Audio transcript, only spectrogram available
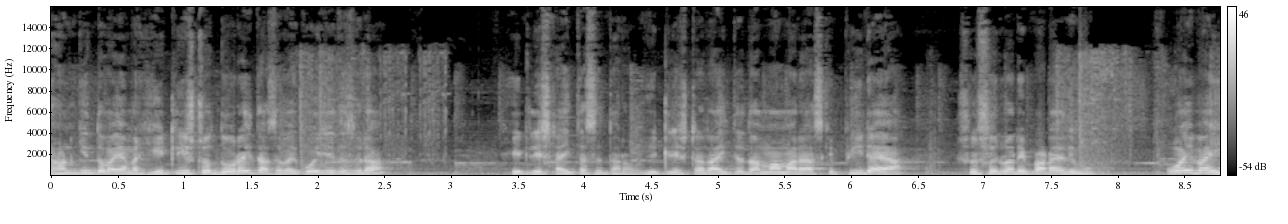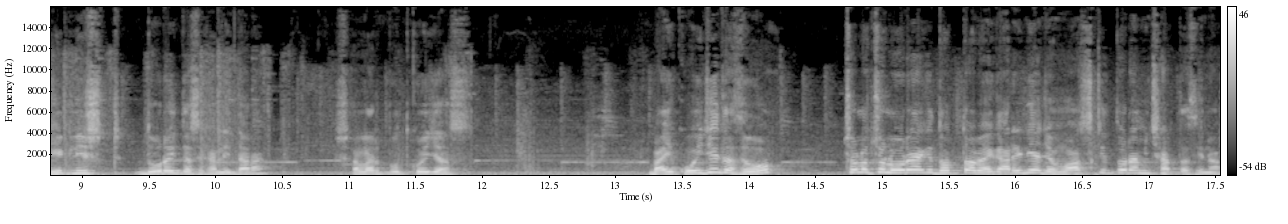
এখন কিন্তু ভাই আমার হিট লিস্টও দৌড়াইতেছে ভাই। কই যেতেছে ওরা? হিট লিস্ট আইতেছে, দাঁড়াও। হিট লিস্টটা আইতে দাও, মামার আজকে পিডায়া শ্বশুর বাড়ি পাঠাই দেবো ওই ভাই হিট লিস্ট দৌড়াইতেছে খালি, দাঁড়া। শালার পুত, কই যাস? ভাই, কই যেতেছে ও? চলো চলো, ওরা আগে ধরতে হবে, গাড়ি নিয়ে যাব। আজকে তোর আমি ছাড়তাছি না।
